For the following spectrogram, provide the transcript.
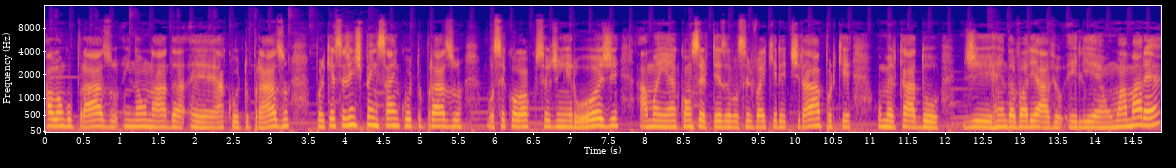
a longo prazo e não nada é, a curto prazo, porque se a gente pensar em curto prazo, você coloca o seu dinheiro hoje, amanhã com certeza você vai querer tirar, porque o mercado de renda variável ele é uma maré,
